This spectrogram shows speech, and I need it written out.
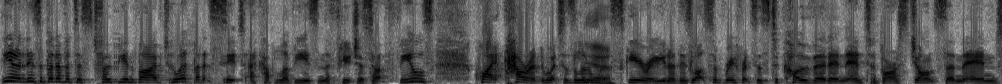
you know, there's a bit of a dystopian vibe to it, but it's set a couple of years in the future. So it feels quite current, which is a little Yeah. bit scary. You know, there's lots of references to COVID and, and to Boris Johnson. And,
